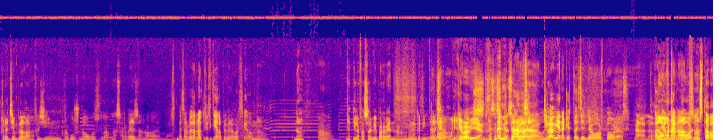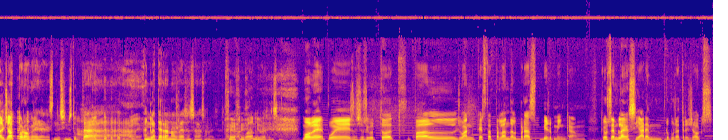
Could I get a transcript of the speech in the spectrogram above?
Per exemple, la va afegir un recurs nou, que és la, la cervesa, no? Eh, molt- La cervesa no existia a la primera versió. No. No, Ah. aquí la fa servir per vendre. En el moment en què t'interessa No, no. guanyar I què va punts, bien? necessita cervesa... va de bien cada. aquesta gent llavors, pobres? No, no. Tot No, no, no, no estava al joc, però que, era- sens dubte Ah. Anglaterra no és res sense la cervesa. Ho poden viure sense. Molt bé, doncs això ha sigut tot pel Joan, que ha estat parlant del Brass Birmingham. Què us sembla si ara hem proposat tres jocs,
